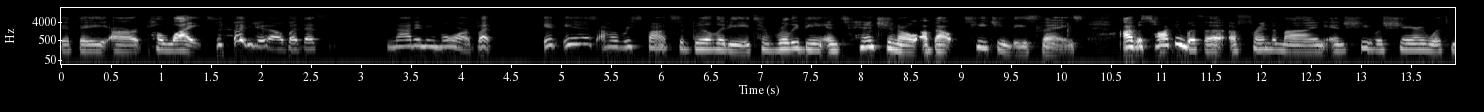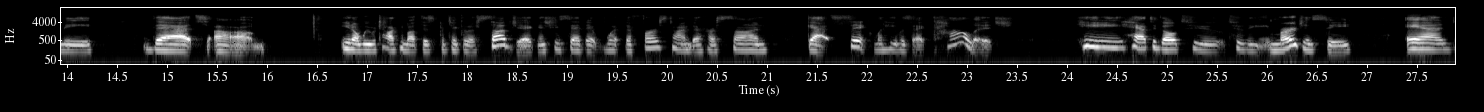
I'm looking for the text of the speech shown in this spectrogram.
that they are polite you know but that's not anymore but it is our responsibility to really be intentional about teaching these things. I was talking with a, a friend of mine, and she was sharing with me that, um, you know, we were talking about this particular subject, and she said that what the first time that her son got sick when he was at college, he had to go to to the emergency, and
